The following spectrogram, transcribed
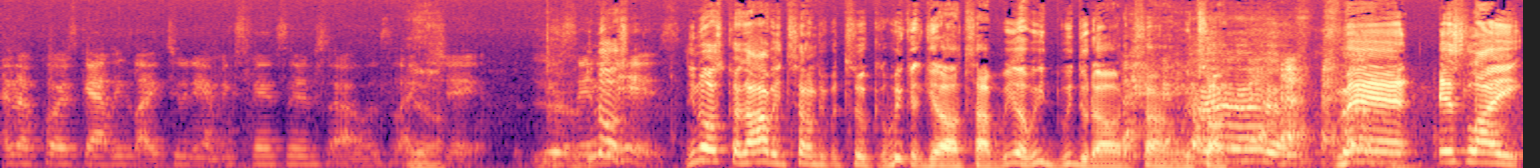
And of course, Cali's like too damn expensive, so I was like, Yeah. shit. Yeah. You know, it it's, you know, it's because I'll be telling people too. Cause we could get all the topic. Yeah, we we do that all the time. We talk. yeah, yeah. Man, it's like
